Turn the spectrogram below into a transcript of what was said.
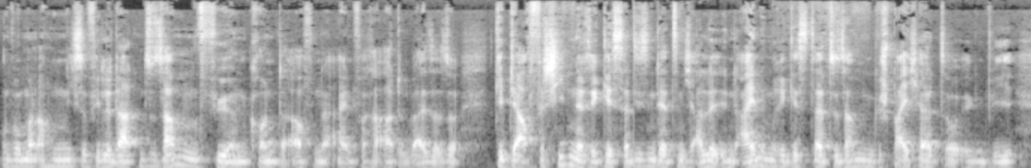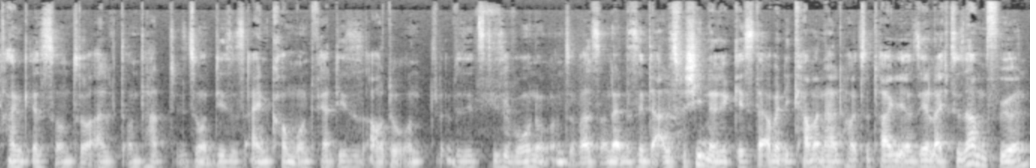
Und wo man auch nicht so viele Daten zusammenführen konnte auf eine einfache Art und Weise. Also es gibt ja auch verschiedene Register, die sind jetzt nicht alle in einem Register zusammen gespeichert, so irgendwie Frank ist und so alt und hat so dieses Einkommen und fährt dieses Auto und besitzt diese Wohnung und sowas, sondern das sind ja alles verschiedene Register, aber die kann man halt heutzutage ja sehr leicht zusammenführen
